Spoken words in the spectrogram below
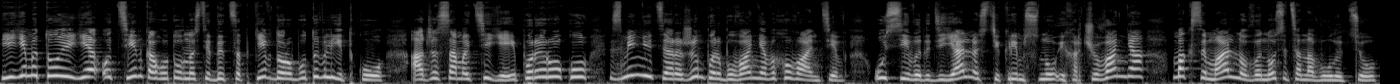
Її метою є оцінка готовності дитсадків до роботи влітку, адже саме цієї пори року змінюється режим перебування вихованців. Усі види діяльності, крім сну і харчування, максимально виносяться на вулицю.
